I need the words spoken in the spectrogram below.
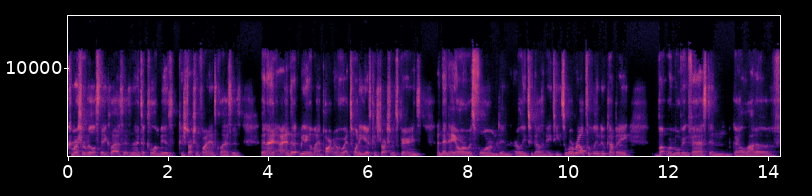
commercial real estate classes and I took Columbia's construction finance classes. Then I, I, ended up meeting my partner who had 20 years construction experience. And then Aora was formed in early 2018. So we're a relatively new company, but we're moving fast and got a lot of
